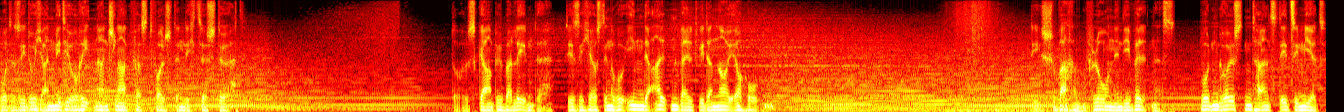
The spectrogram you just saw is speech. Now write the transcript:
wurde sie durch einen Meteoriteneinschlag fast vollständig zerstört. Doch es gab Überlebende, die sich aus den Ruinen der alten Welt wieder neu erhoben. Die Schwachen flohen in die Wildnis, wurden größtenteils dezimiert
